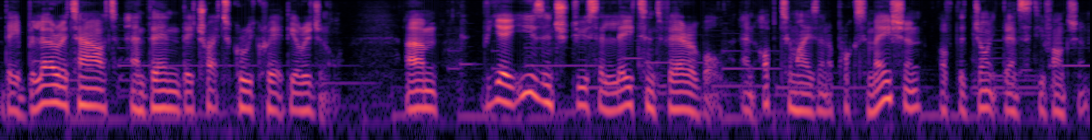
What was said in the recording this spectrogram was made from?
they blur it out, and then they try to recreate the original. Um, VAEs introduce a latent variable and optimize an approximation of the joint density function.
